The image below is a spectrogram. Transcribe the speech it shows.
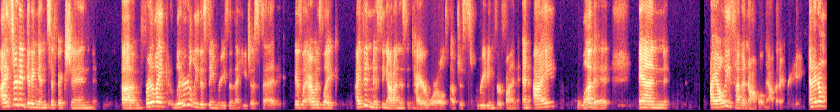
I started getting into fiction um, for like literally the same reason that you just said is like I was like I've been missing out on this entire world of just reading for fun and I love it. And I always have a novel now that I'm reading and I don't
